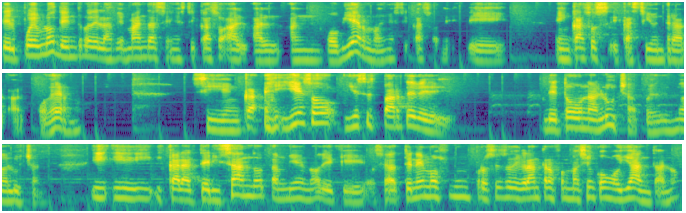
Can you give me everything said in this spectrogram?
del pueblo dentro de las demandas, en este caso al, al- al gobierno, en este caso, de, de- en casos de Castillo entra al poder, ¿no? Si en ca- y, eso, y eso es parte de, de toda una lucha, pues una lucha. Y, y- y caracterizando también, ¿no? De que, o sea, tenemos un proceso de gran transformación con Ollanta, ¿no?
